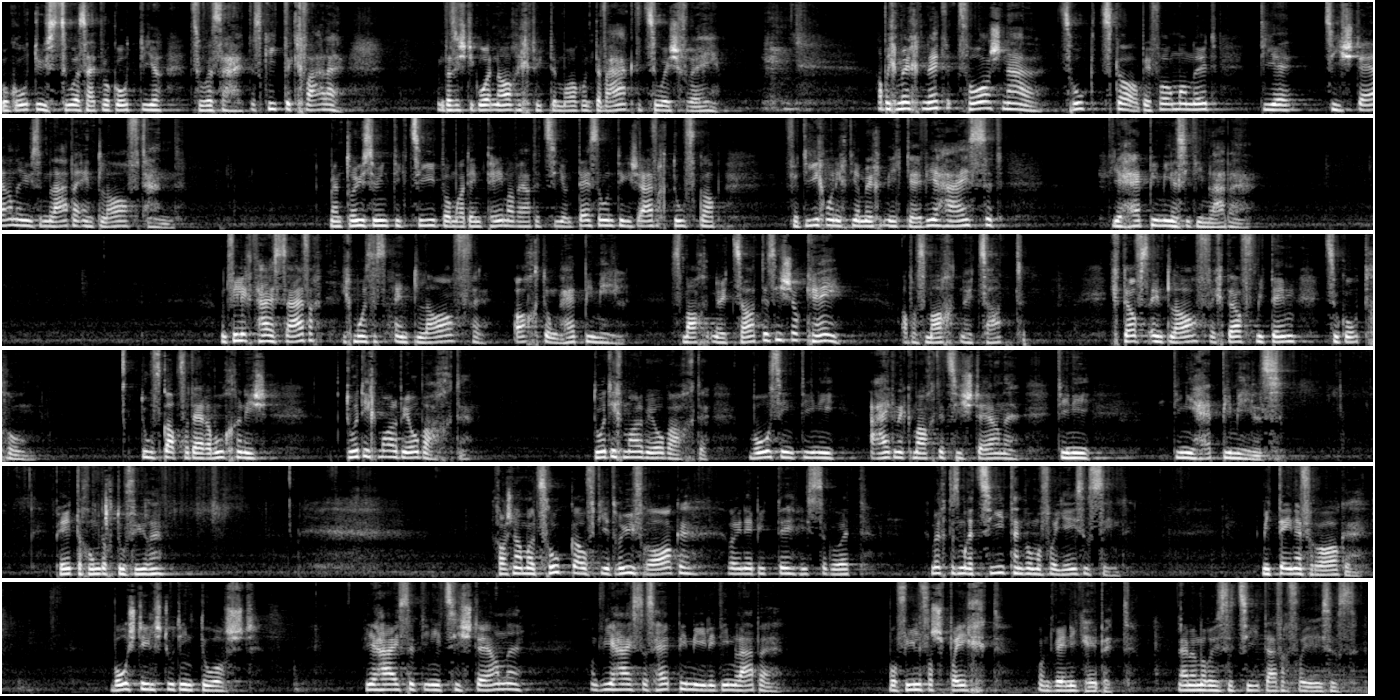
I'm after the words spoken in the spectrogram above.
wo Gott uns zusagt, wo Gott dir zusagt. Es gibt eine Quelle. Und das ist die gute Nachricht heute Morgen. Und der Weg dazu ist frei. Aber ich möchte nicht vorschnell zurückzugehen, bevor wir nicht die Zisterne in unserem Leben entlarvt haben. Wir haben drei sündige Zeit, wo wir an dem Thema werden sein. Und dieser Sonntag ist einfach die Aufgabe für dich, die ich dir mitgeben möchte. Wie heissen die Happy Meals in deinem Leben? Und vielleicht heisst es einfach, ich muss es entlarven. Achtung, Happy Meal. Es macht nicht satt, das ist okay. Aber es macht nicht satt. Ich darf es entlarven, ich darf mit dem zu Gott kommen. Die Aufgabe von dieser Woche ist, tu dich mal beobachten. Tu dich mal beobachten. Wo sind deine eigenen gemachten Zisternen? Deine, deine Happy Meals? Peter, komm doch du führen. Kannst du nochmal zurückgehen auf die drei Fragen, René, bitte? Ist so gut. Ich möchte, dass wir eine Zeit haben, wo wir von Jesus sind. Mit diesen Fragen. Wo stillst du deinen Durst? Wie heissen deine Zisterne? Und wie heißt das Happy Meal in deinem Leben, wo viel verspricht und wenig hebt? Nehmen wir unsere Zeit einfach von Jesus.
